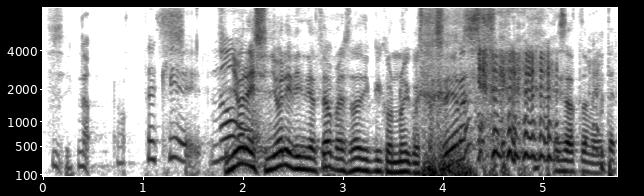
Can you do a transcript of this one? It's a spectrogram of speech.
Sì. No, perché? No. Signore e signori, vi ringraziamo per essere stati qui con noi questa sera. Esattamente.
